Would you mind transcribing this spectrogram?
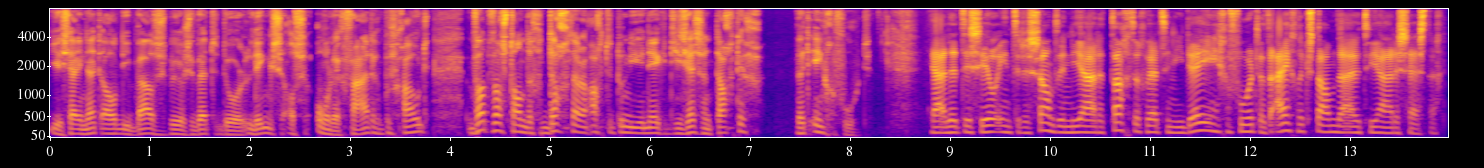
Je zei net al, die basisbeurs werd door links als onrechtvaardig beschouwd. Wat was dan de gedachte daarachter toen die in 1986 werd ingevoerd? Ja, dat is heel interessant. In de jaren 80 werd een idee ingevoerd dat eigenlijk stamde uit de jaren 60.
